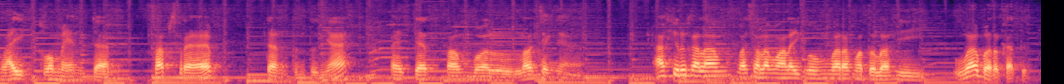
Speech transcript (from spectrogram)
like, komen, dan subscribe. Dan tentunya pencet tombol loncengnya. Akhir kalam wassalamualaikum warahmatullahi wabarakatuh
